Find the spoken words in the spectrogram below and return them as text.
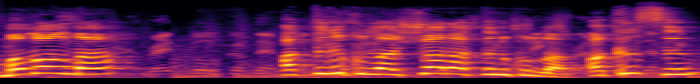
Mal olma. Aklını kullan şu an aklını kullan. Akılsın.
